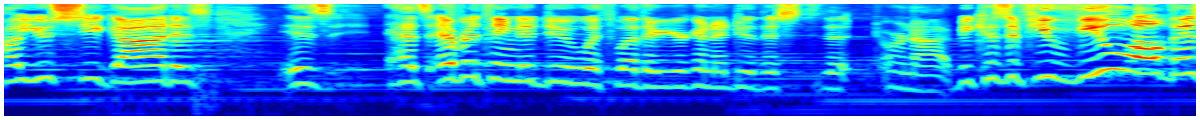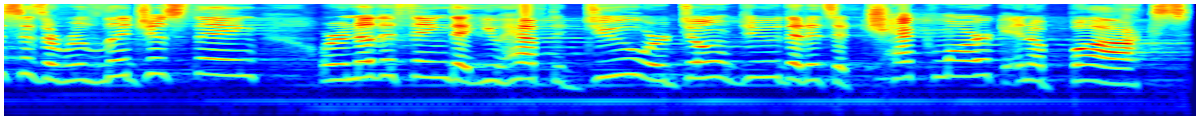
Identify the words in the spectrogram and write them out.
How you see God is, is, has everything to do with whether you're going to do this or not. Because if you view all this as a religious thing or another thing that you have to do or don't do, that it's a check mark in a box,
